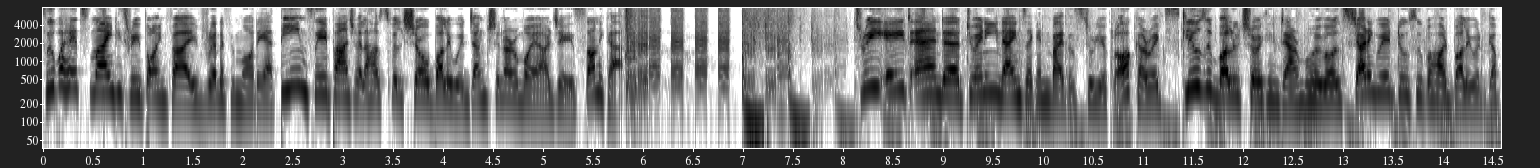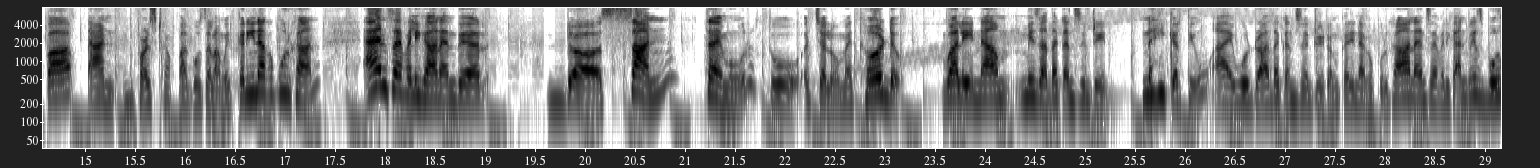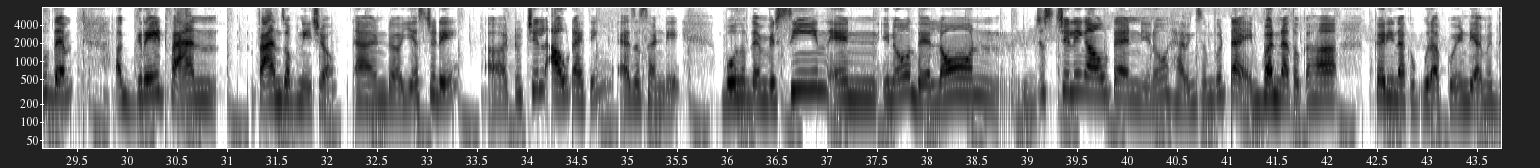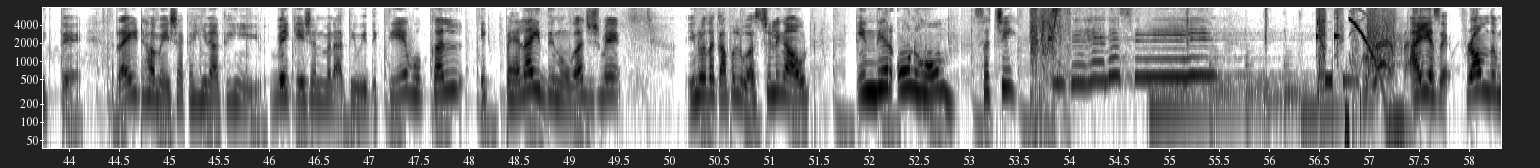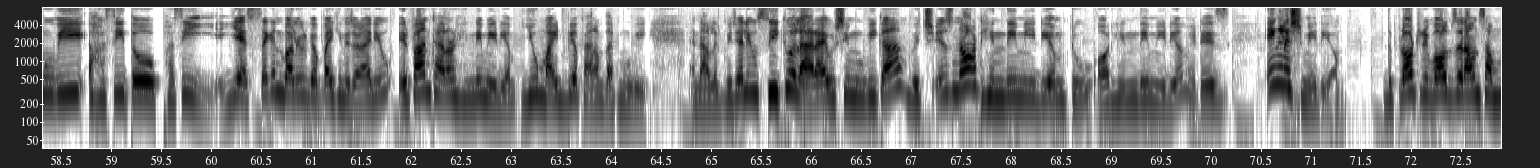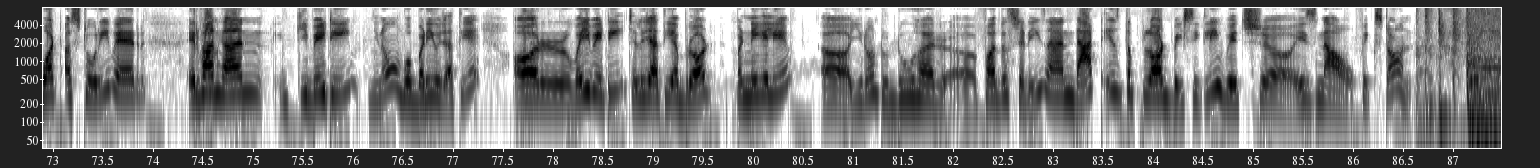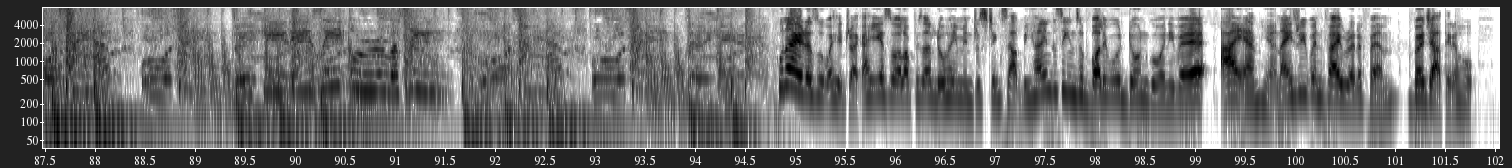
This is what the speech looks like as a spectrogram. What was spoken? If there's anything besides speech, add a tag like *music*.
Super hits 93.5 red FM और या तीन से पाँच वाला हाउसफुल शो बॉलीवुड जंक्शन और मैं RJ Sonika 38 and uh, 29 second by the studio clock. Our exclusive Bollywood show in Darren Bohigol, starting with two super hot Bollywood kappa, and the first kappa goes along with Kareena Kapoor Khan and Saif Ali Khan and their uh, son Taimur. तो चलो मैं third वाले नाम में ज़्यादा concentrate नहीं करती हूँ। I would rather concentrate on Kareena Kapoor Khan and Saif Ali Khan because both of them a great fan fans of nature. And uh, yesterday uh, to chill out i think as a sunday both of them were seen in you lawn just chilling out and you know having some good time. *laughs* वरना तो कहाँ करीना कपूर आपको India में दिखते हैं। Right हमेशा कहीं ना कहीं वेकेशन मनाती हुई दिखती है। वो कल एक पहला ही दिन होगा जिसमें you know the couple was chilling out in their own home सच्ची। आइए से फ्रॉम द मूवी हँसी तो फंसी यस सेकंड बॉलीवुड गप्पा की नज़र आ रही हूँ इरफान खान और Hindi medium you might be a fan of that movie and now let me tell you sequel आ रहा है उसी मूवी का which is not Hindi medium too और Hindi medium it is English medium the plot revolve around somewhat a story where Irrfan Khan की बेटी you you no know, वो बड़ी हो जाती है और वही बेटी चली जाती है अब्रॉड पढ़ने के लिए uh, you know to do her uh, further studies and that is the plot basically which uh, is now fixed on Who Huna is over here all of us are interesting stuff behind the scenes of Bollywood. Don't go anywhere. I am here. 93.5 Red FM. Bajate raho.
